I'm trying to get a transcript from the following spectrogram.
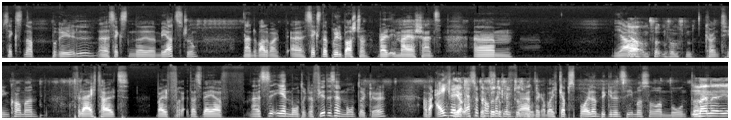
6. April, äh, 6. äh, März, Entschuldigung. Nein, warte mal, äh, 6. April passt schon, weil im Mai erscheint ähm, Ja, ja, am 4.5. könnte hinkommen. Vielleicht halt, weil das wäre ja, nein, das ist eh ein Montag, der 4. ist ein Montag, gell? Aber eigentlich wäre Ja, der erste 4.5. ist Freitag, Montag. aber ich glaube, Spoilern beginnen sie immer so am Montag. Nein, nein,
